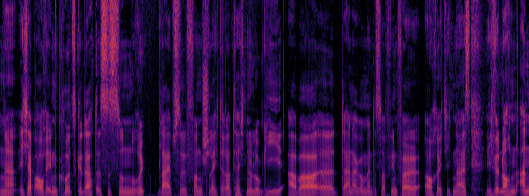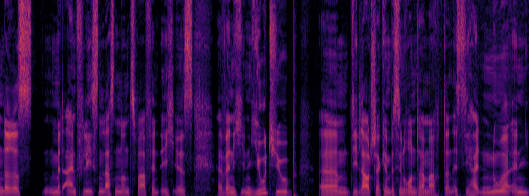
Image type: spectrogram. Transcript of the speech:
Ja, ich habe auch eben kurz gedacht, es ist so ein Rückbleibsel von schlechterer Technologie, aber äh, dein Argument ist auf jeden Fall auch richtig nice. Ich würde noch ein anderes mit einfließen lassen. Und zwar finde ich ist, äh, wenn ich in YouTube ähm, die Lautstärke ein bisschen runter mache, dann ist die halt nur in,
